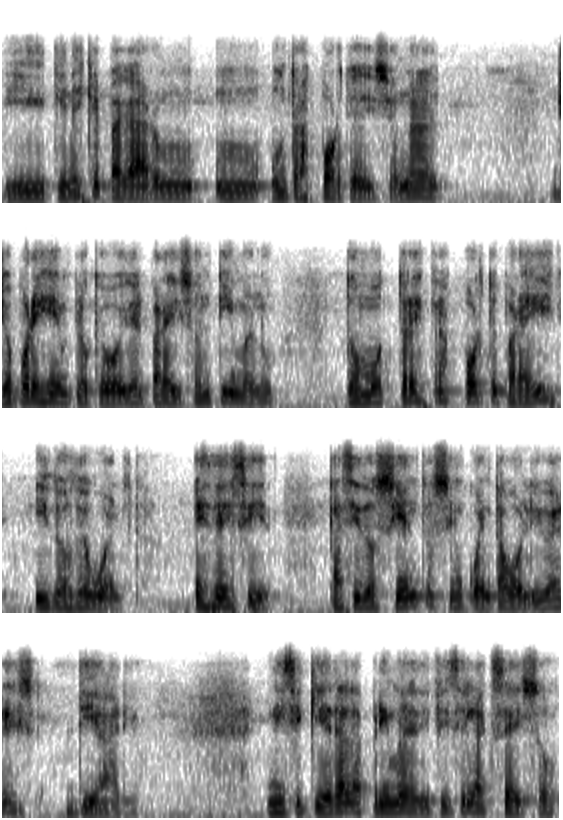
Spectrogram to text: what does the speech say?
y tienes que pagar un, transporte adicional. Yo, por ejemplo, que voy del Paraíso Antímano, tomo tres transportes para ir y dos de vuelta. Es decir, casi 250 bolívares diario. Ni siquiera la prima de difícil acceso,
